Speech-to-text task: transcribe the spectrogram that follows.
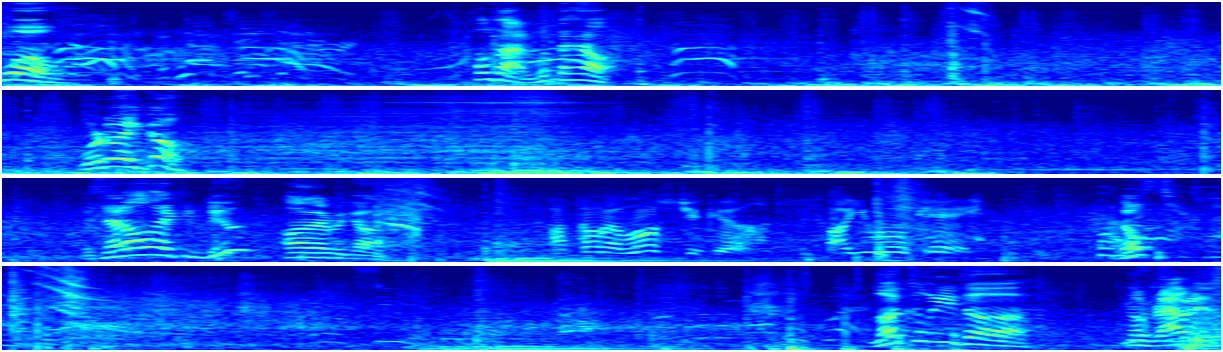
Whoa. Hold on, what the hell? Where do I go? Is that all I can do? Oh, there we go. I thought I lost you, girl. Are you okay? That Nope. was too close. Luckily, the the route is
